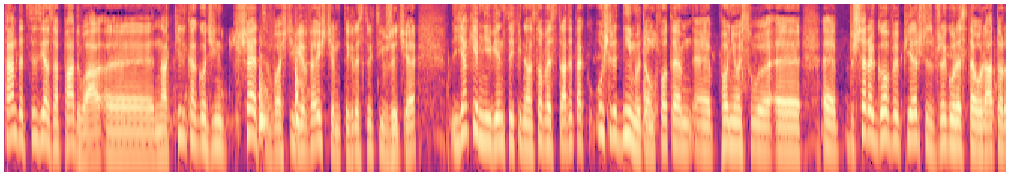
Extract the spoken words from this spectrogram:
ta decyzja zapadła e, na kilka godzin przed właściwie wejściem tych restrykcji w życie, jakie mniej więcej finansowe straty, tak uśrednimy tą kwotę, e, poniósł e, e, szeregowy pierwszy z brzegu restaurator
